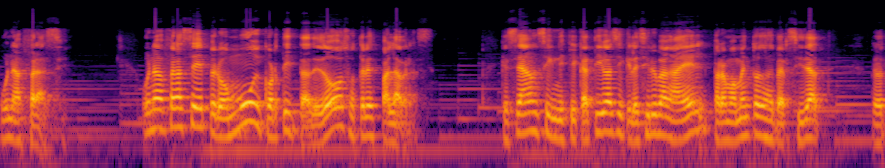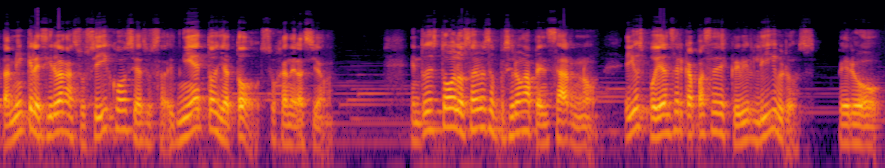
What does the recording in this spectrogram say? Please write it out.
una frase. Una frase pero muy cortita, de dos o tres palabras, que sean significativas y que le sirvan a él para momentos de adversidad, pero también que le sirvan a sus hijos y a sus nietos y a todos, su generación. Entonces todos los sabios se pusieron a pensar, ¿no? Ellos podían ser capaces de escribir libros, pero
